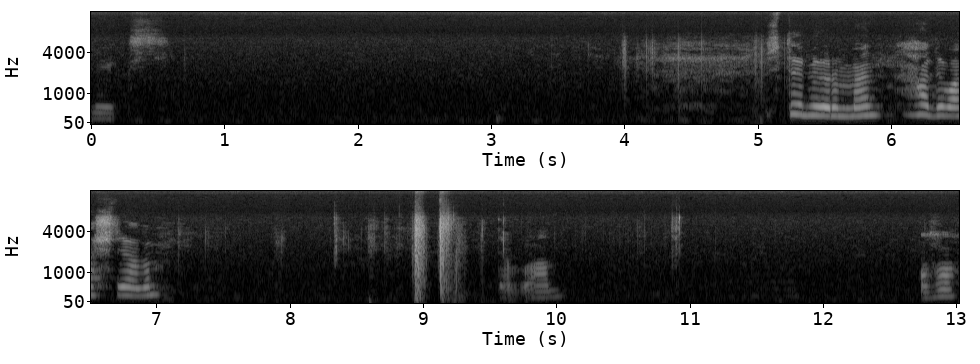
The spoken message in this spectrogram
Next. İstemiyorum ben. Hadi başlayalım. Tamam. Aha.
